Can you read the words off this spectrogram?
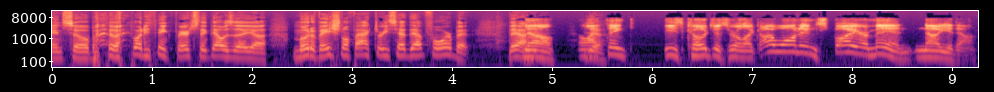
And so, what do you think, Ferris? Think that was a uh, motivational factor he said that for? But yeah, no, no yeah. I think these coaches are like, I want to inspire men. No, you don't.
